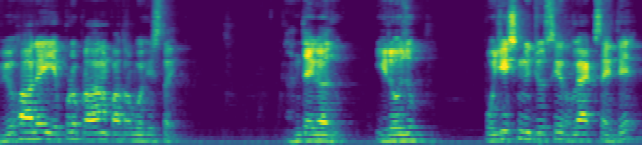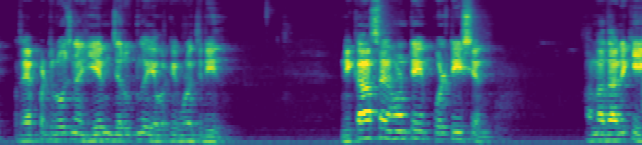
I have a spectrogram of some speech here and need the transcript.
వ్యూహాలే ఎప్పుడు ప్రధాన పాత్ర పోషిస్తాయి. అంతేకాదు ఈరోజు పొజిషన్ని చూసి రిలాక్స్ అయితే రేపటి రోజున ఏం జరుగుతుందో ఎవరికి కూడా తెలియదు. నికాస్ అయినటువంటి పొలిటీషియన్ అన్నదానికి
